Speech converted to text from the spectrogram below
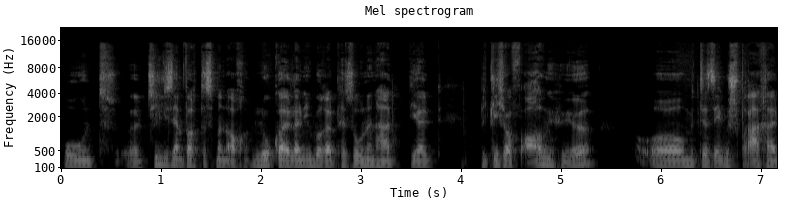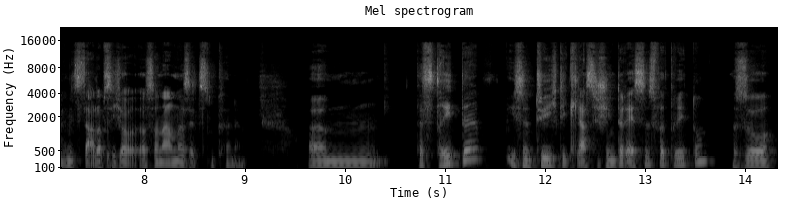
und äh, Ziel ist einfach, dass man auch lokal dann überall Personen hat, die halt wirklich auf Augenhöhe äh, mit derselben Sprache halt mit Startups sich auseinandersetzen können. Ähm, das dritte ist natürlich die klassische Interessensvertretung. Also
